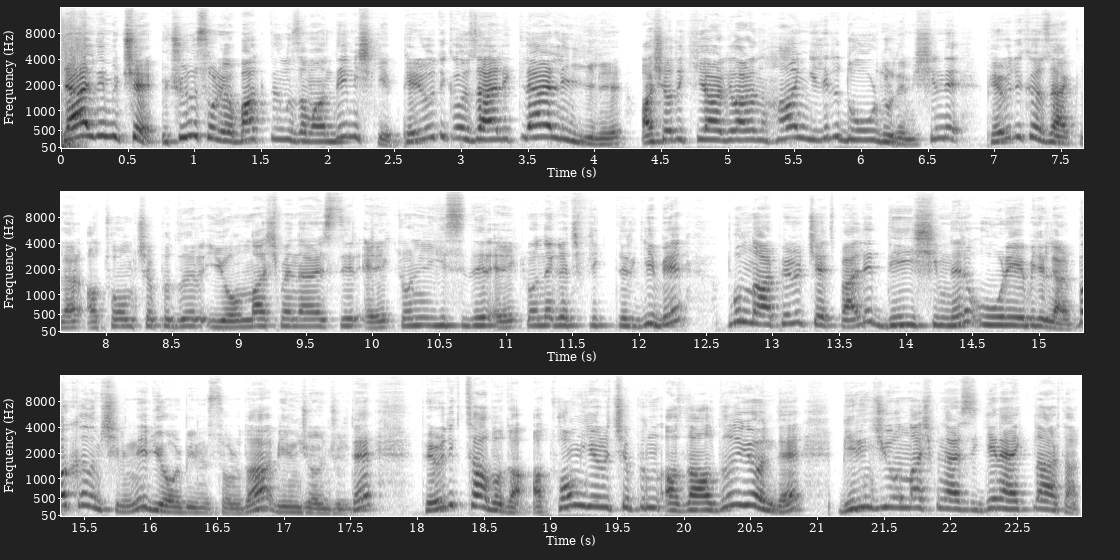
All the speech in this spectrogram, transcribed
Geldim 3'e. Üçüncü soruya baktığımız zaman demiş ki periyodik özelliklerle ilgili aşağıdaki yargılardan hangileri doğrudur demiş. Şimdi periyodik özellikler atom çapıdır, iyonlaşma enerjisidir, elektron ilgisidir, elektronegatifliktir gibi Bunlar periyodik cetvelde değişimlere uğrayabilirler. Bakalım şimdi ne diyor birinci soruda, birinci öncülde. Periyodik tabloda atom yarıçapının azaldığı yönde birinci iyonlaşma enerjisi genellikle artar.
